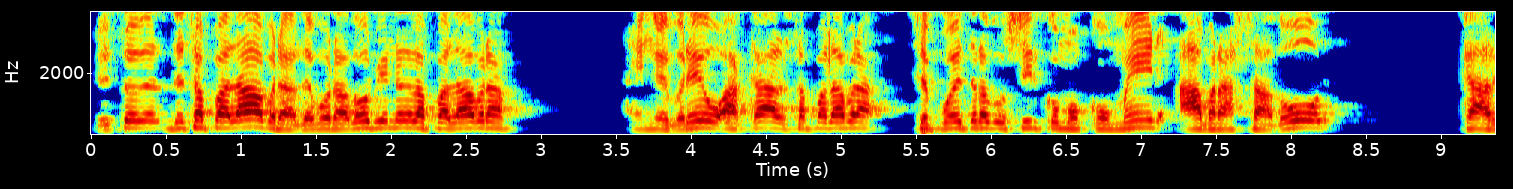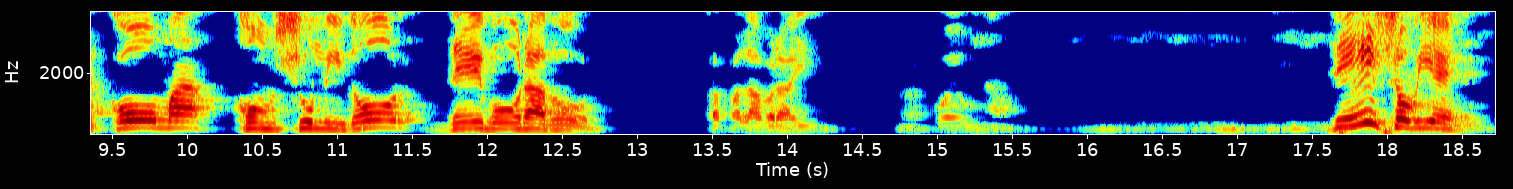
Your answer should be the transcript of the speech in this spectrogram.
Eso de, esa palabra, devorador, viene de la palabra en hebreo acá. Esa palabra se puede traducir como comer, abrazador, carcoma, consumidor, devorador. Esa palabra ahí se me fue una. De eso viene,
